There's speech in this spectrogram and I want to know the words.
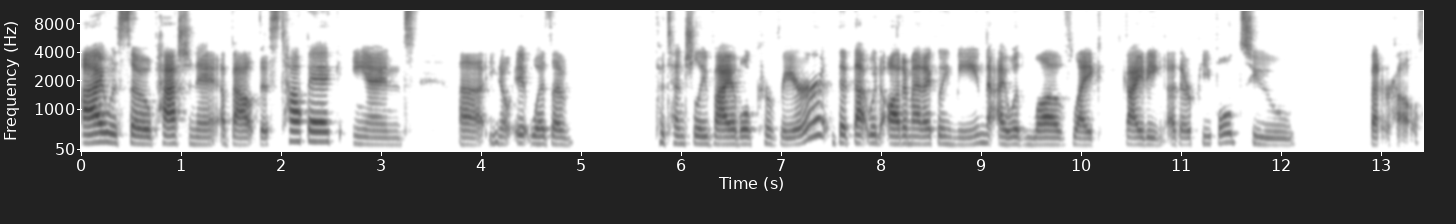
I was so passionate about this topic and, uh, you know, it was a potentially viable career, that that would automatically mean that I would love like guiding other people to better health.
